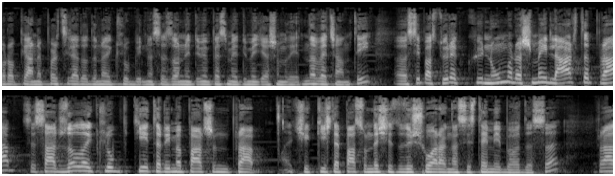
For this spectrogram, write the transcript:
europiane për të cilat u dënua klubi në sezonin 2015-2016 në veçanti, sipas tyre ky numër është më i lartë pra se sa çdo lloj klub tjetër i mëparshëm pra që kishte pasur ndeshje të dyshuara nga sistemi BFDS Pra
